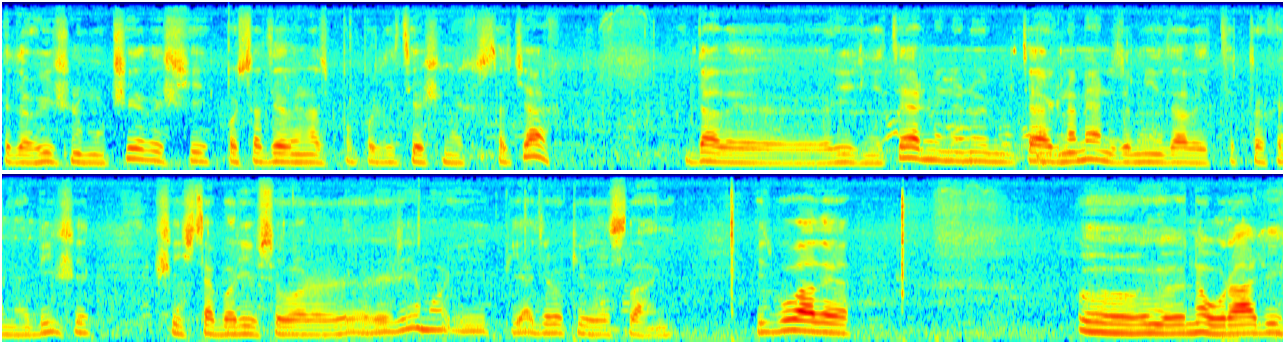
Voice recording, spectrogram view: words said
педагогічному училищі, посадили нас по політичних статтях, дали різні терміни. Ну, так як на мене, то мені дали трохи найбільше. Шість таборів суворого режиму і п'ять років заслання. Відбували на Уралі.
